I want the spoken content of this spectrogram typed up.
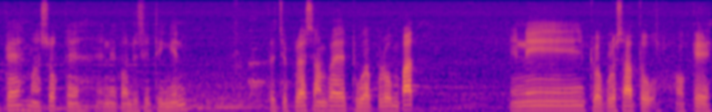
Oke, masuk ya. Ini kondisi dingin. 17 sampai 24. Ini 21. Oke.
